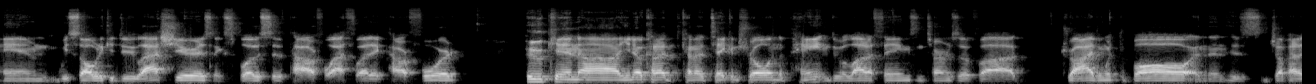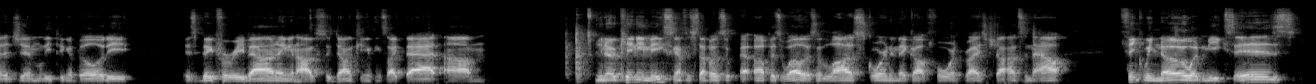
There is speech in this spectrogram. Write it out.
And we saw what he could do last year as an explosive, powerful, athletic power forward who can, uh, you know, kind of kind of take control in the paint and do a lot of things in terms of uh, driving with the ball, and then his jump out of the gym leaping ability is big for rebounding and obviously dunking and things like that. Um, you know, Kenny Meeks gonna have to step up as well. There's a lot of scoring to make up for with Bryce Johnson out think we know what Meeks is.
